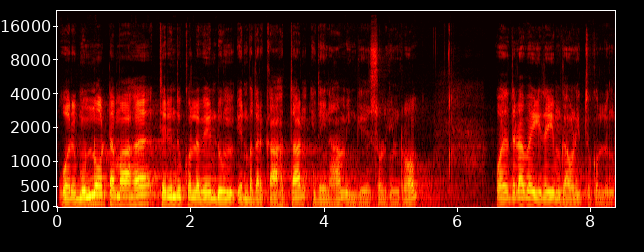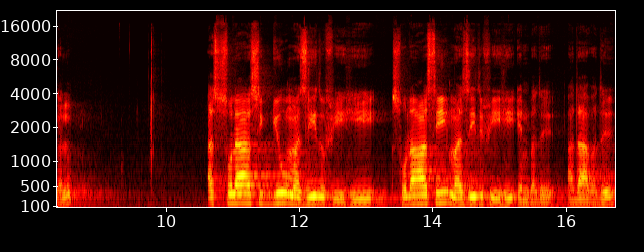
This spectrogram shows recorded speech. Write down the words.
ஒரு முன்னோட்டமாக தெரிந்து கொள்ள வேண்டும் என்பதற்காகத்தான் இதை நாம் இங்கே சொல்கின்றோம். ஒரு தடவை இதையும் கவனித்து கொள்ளுங்கள். அஸ்ஸுலாசிக்யூ மசீது ஃபீஹி சுலாசி மசீது ஃபீஹி என்பது அதாவது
